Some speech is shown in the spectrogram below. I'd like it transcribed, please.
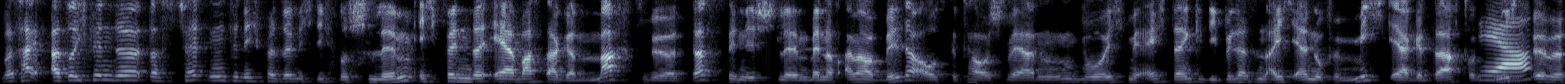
was heißt, also ich finde, das Chatten finde ich persönlich nicht so schlimm. Ich finde eher, was da gemacht wird, das finde ich schlimm, wenn auf einmal Bilder ausgetauscht werden, wo ich mir echt denke, die Bilder sind eigentlich eher nur für mich eher gedacht und Ja. nicht für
